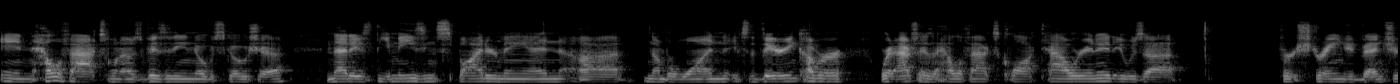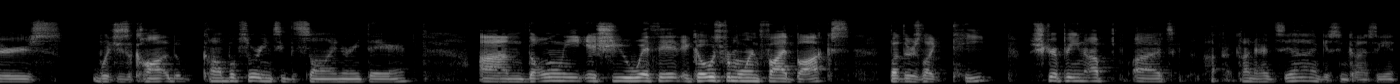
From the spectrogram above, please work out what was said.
in Halifax when I was visiting Nova Scotia, and that is the Amazing Spider-Man uh, number one. It's the variant cover where it actually has a Halifax clock tower in it. It was uh, for Strange Adventures, which is a comic book store. You can see the sign right there. Um, the only issue with it, it goes for more than five bucks, but there's like tape stripping up. Uh, it's kind of hard to see. I guess you can kind of see it.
